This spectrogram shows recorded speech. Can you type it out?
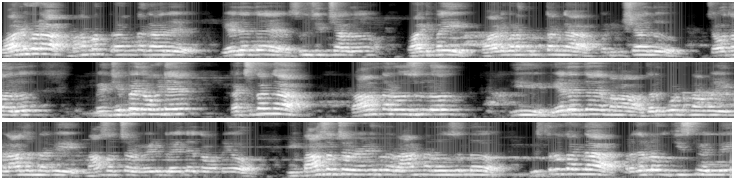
వాళ్ళు కూడా మహమ్మద్ ప్రవక్త గారు ఏదైతే సూచించారో వాటిపై వాళ్ళు కూడా క్లుప్తంగా కొన్ని విషయాలు చదువుతారు. మేము చెప్పేది ఒకటే ఖచ్చితంగా రానున్న రోజుల్లో ఈ ఏదైతే మనం జరుపుకుంటున్నామో ఈ మిలాదుల్ నబీ మాసోత్సవ వేడుకలు ఏదైతే ఉన్నాయో ఈ మాసోత్సవ వేడుకలు రానున్న రోజుల్లో విస్తృతంగా ప్రజల్లోకి తీసుకువెళ్ళి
